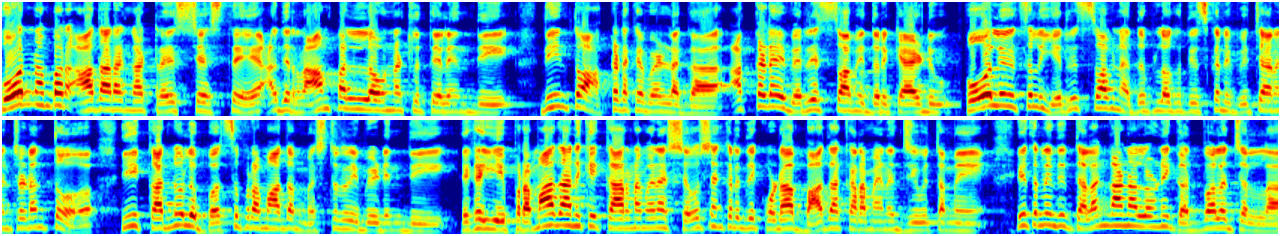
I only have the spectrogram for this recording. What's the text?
ఫోన్ నంబర్ ఆధారంగా ట్రేస్ చేస్తే అది రాంపల్లిలో ఉన్నట్లు తేలింది. దీంతో అక్కడికి వెళ్ళగా అక్కడే వెర్రిస్వామి దొరికాడు. పోలీసులు ఎర్రిస్వామిని అదుపులోకి తీసుకుని విచారించడంతో ఈ కర్నూలు బస్సు ప్రమాదం మిస్టరీ వీడింది. ఇక ఈ ప్రమాదానికి కారణమైన శివశంకర్ది కూడా బాధాకరమైన జీవితమే. ఇతనిది తెలంగాణలోని గద్వాల జిల్లా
